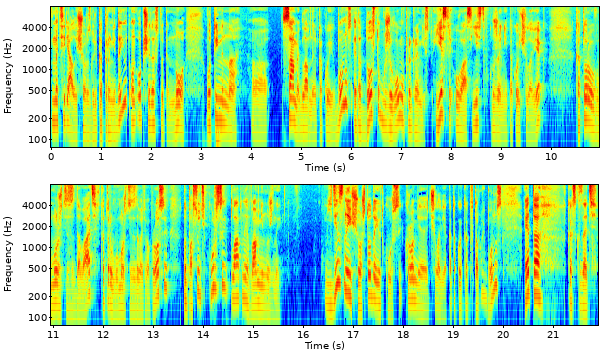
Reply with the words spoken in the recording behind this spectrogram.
Материал, еще раз говорю, который они дают, он общедоступен. Но вот именно э, самое главное, какой их бонус, это доступ к живому программисту. Если у вас есть в окружении такой человек, которого вы можете задавать, которому вы можете задавать вопросы, то, по сути, курсы платные вам не нужны. Единственное еще, что дают курсы, кроме человека, такой как второй бонус, это, как сказать,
